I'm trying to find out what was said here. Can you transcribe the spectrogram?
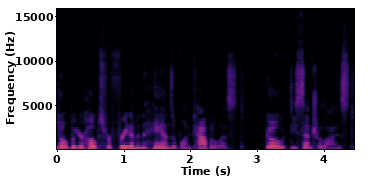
Don't put your hopes for freedom in the hands of one capitalist go decentralized.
